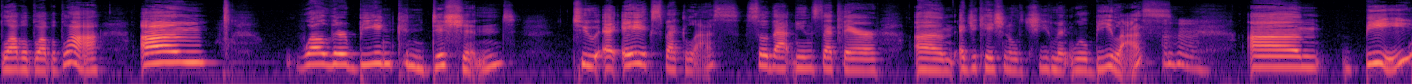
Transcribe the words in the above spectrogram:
Blah blah blah blah blah. Um, well, they're being conditioned to a, a expect less, so that means that their um, educational achievement will be less. Um, B,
